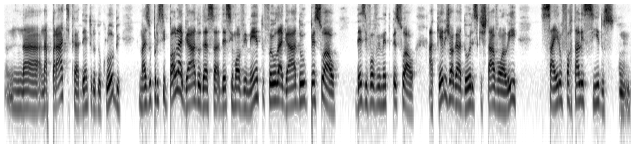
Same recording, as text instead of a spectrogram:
na, na prática dentro do clube, mas o principal legado dessa, desse movimento foi o legado pessoal, desenvolvimento pessoal. Aqueles jogadores que estavam ali saíram fortalecidos. Hum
